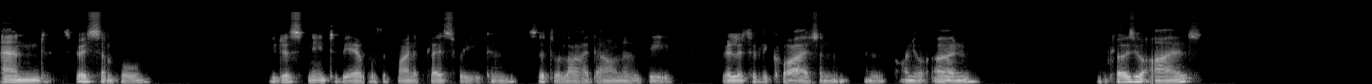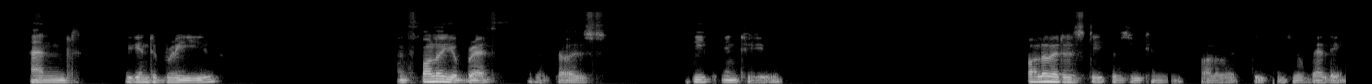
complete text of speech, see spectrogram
And it's very simple. You just need to be able to find a place where you can sit or lie down and be relatively quiet and, and on your own. And close your eyes and begin to breathe and follow your breath as it goes deep into you. Follow it as deep as you can follow it deep into your belly.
